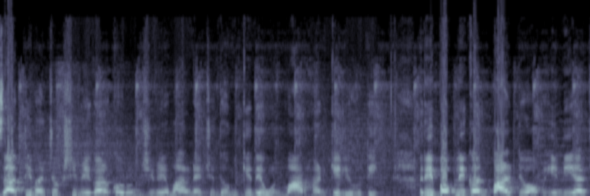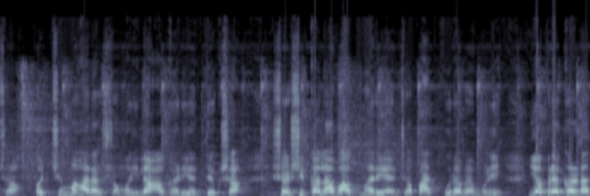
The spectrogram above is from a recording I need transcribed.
जातीवाचक शिवीगाळ करून जिवे मारण्याची धमकी देऊन मारहाण केली होती. रिपब्लिकन पार्टी ऑफ इंडियाच्या पश्चिम महाराष्ट्र महिला आघाडी अध्यक्षा शशिकला वाघमारे यांच्या पाठपुराव्यामुळे या प्रकरणात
